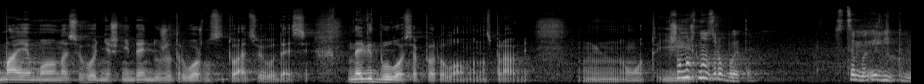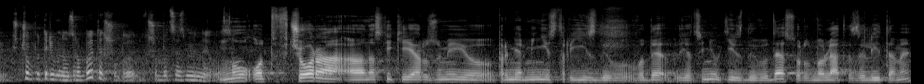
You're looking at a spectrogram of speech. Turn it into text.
маємо на сьогоднішній день дуже тривожну ситуацію в Одесі. Не відбулося перелому насправді. От, і... Що можна зробити з цими елітами? Що потрібно зробити, щоб, щоб це змінилося? Ну от вчора, е, наскільки я розумію, прем'єр-міністр їздив в Оде... Яценюк їздив в Одесу розмовляти з елітами.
